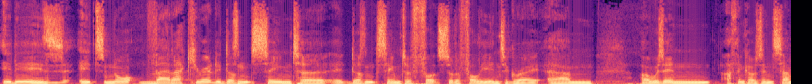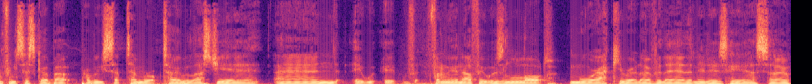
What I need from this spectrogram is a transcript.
It is. It's not that accurate. It doesn't seem to. It doesn't seem to fu- sort of fully integrate. Um, I was in. I think I was in San Francisco about probably September, October last year, and it, it. Funnily enough, it was a lot more accurate over there than it is here. So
